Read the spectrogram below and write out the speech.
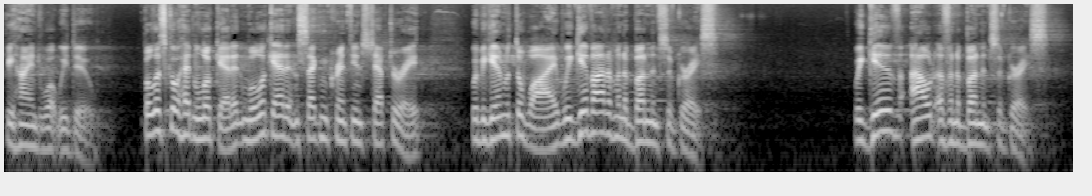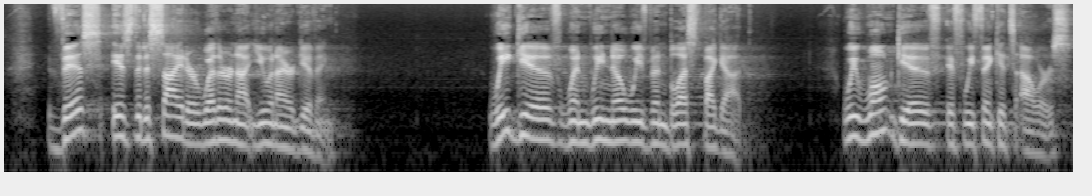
behind what we do. But let's go ahead and look at it, and we'll look at it in 2 Corinthians chapter 8. We begin with the why. We give out of an abundance of grace. We give out of an abundance of grace. This is the decider whether or not you and I are giving. We give when we know we've been blessed by God. We won't give if we think it's ours.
